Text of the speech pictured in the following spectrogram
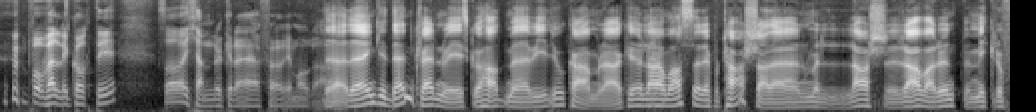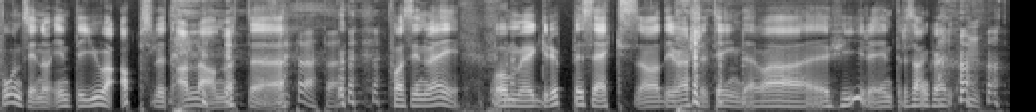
på veldig kort tid, så kjenner du ikke det før i morgen. Det, det er egentlig den kvelden vi skulle hatt med videokamera. Kunne laga masse reportasjer der med Lars rava rundt med mikrofonen sin og intervjua absolutt alle han møtte på sin vei om eh, gruppesex og diverse ting. Det var uhyre interessant kveld.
